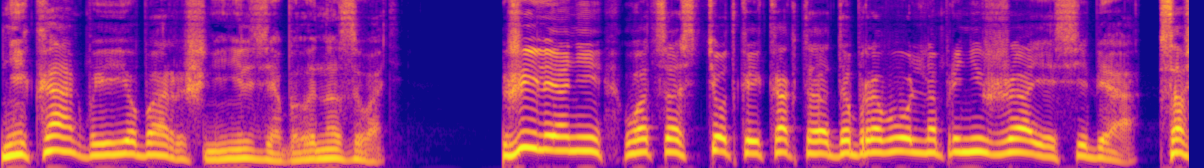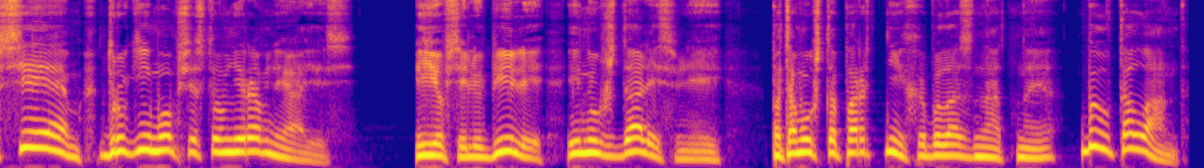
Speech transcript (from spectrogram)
Никак бы ее барышней нельзя было назвать. Жили они у отца с теткой как-то добровольно принижая себя, совсем другим обществом не равняясь. Ее все любили и нуждались в ней, потому что портниха была знатная, был талант.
